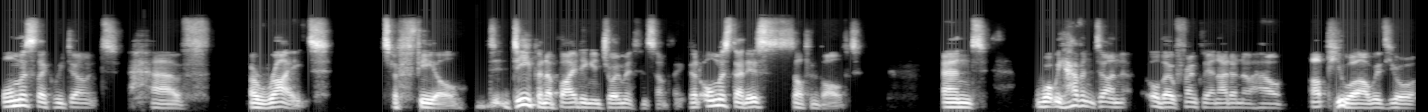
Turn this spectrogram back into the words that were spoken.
Almost like we don't have a right to feel d- deep and abiding enjoyment in something, that almost that is self involved. And what we haven't done, although frankly, and I don't know how up you are with your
